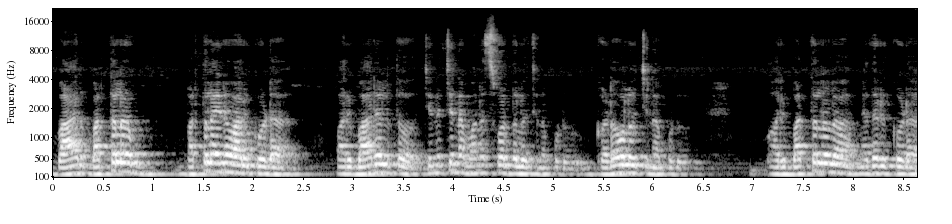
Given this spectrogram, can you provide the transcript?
భార్ భర్తల భర్తలైన వారు కూడా వారి భార్యలతో చిన్న చిన్న మనస్పర్ధలు వచ్చినప్పుడు గొడవలు వచ్చినప్పుడు వారి భర్తల మెదడు కూడా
